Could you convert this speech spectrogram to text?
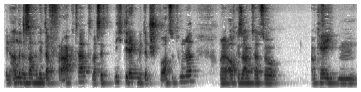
in anderen Sachen hinterfragt hat, was jetzt nicht direkt mit dem Sport zu tun hat. Und halt auch gesagt hat, so, okay, mh,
